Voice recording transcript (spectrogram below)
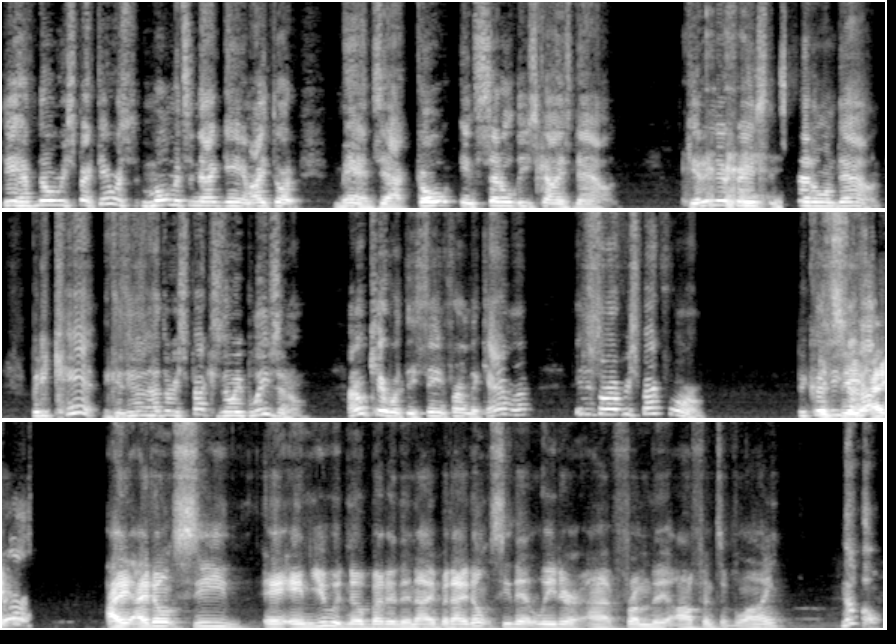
They have no respect. There was moments in that game I thought, man, Zach, go and settle these guys down. Get in their face and settle them down but he can't because he doesn't have the respect because nobody believes in him. I don't care what they say in front of the camera; they just don't have respect for him because he's see, I, I, I don't see, and you would know better than I, but I don't see that leader uh, from the offensive line. No,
